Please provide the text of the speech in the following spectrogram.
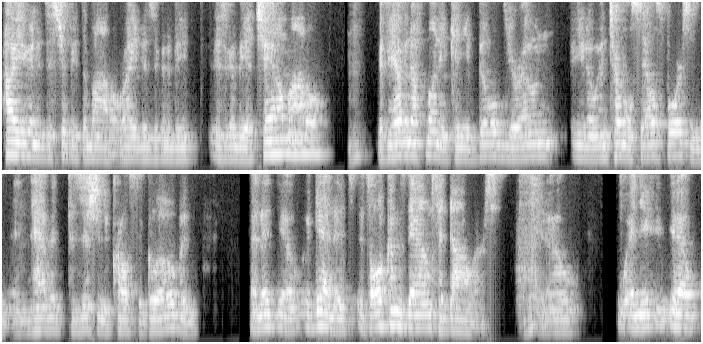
how you're going to distribute the model, right? Is it going to be is it going to be a channel model? Mhm. If you have enough money, can you build your own, you know, internal sales force and, and have it positioned across the globe? And and it, you know, again, it's it's all comes down to dollars, you know, when you you know,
